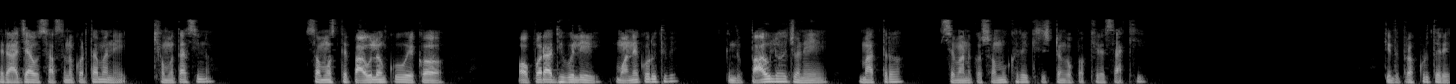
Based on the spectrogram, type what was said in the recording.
ରାଜା ଓ ଶାସନକର୍ତ୍ତାମାନେ କ୍ଷମତାସୀନ ସମସ୍ତେ ପାଉଲଙ୍କୁ ଏକ ଅପରାଧୀ ବୋଲି ମନେ କରୁଥିବେ? କିନ୍ତୁ ପାଉଲ ଜଣେ ମାତ୍ର ସେମାନଙ୍କ ସମ୍ମୁଖରେ ଖ୍ରୀଷ୍ଟଙ୍କ ପକ୍ଷରେ ସାକ୍ଷୀ। କିନ୍ତୁ ପ୍ରକୃତରେ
